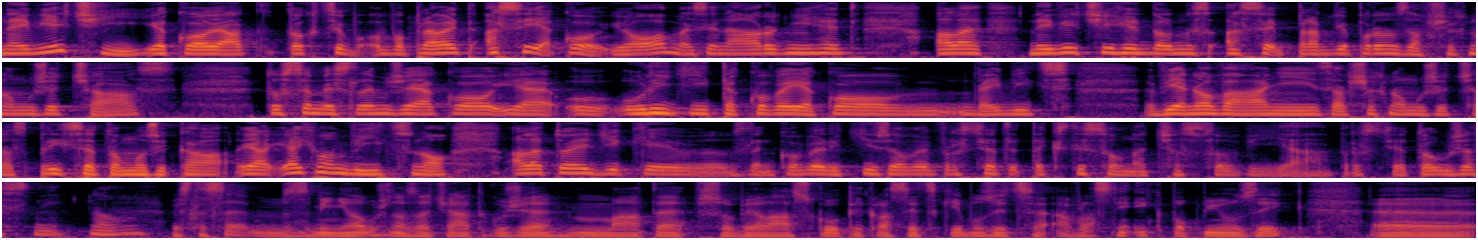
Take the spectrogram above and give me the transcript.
největší, jako já to chci opravit, asi jako jo, mezinárodní hit, ale největší hit byl asi pravděpodobně za všechno může čas. To si myslím, že jako je u, u lidí takové jako nejvíc věnování, za všechno může čas. Prý se tomu říká, já, já jich mám víc, no, ale to je díky Zdenkovi Rytířovi, prostě ty texty jsou nadčasový a prostě je to úžasný. No. Vy jste se zmínila už na začátku, že máte v sobě lásku ke klasické muzice a vlastně i k pop music. E,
